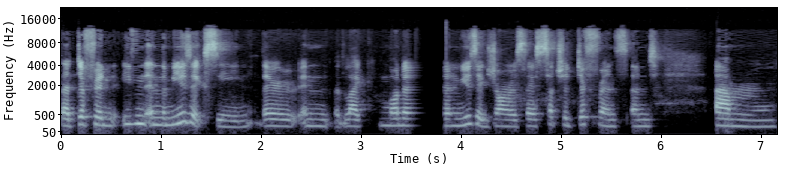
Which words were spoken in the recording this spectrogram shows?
that different even in the music scene they're in like modern music genres, there's such a difference. And um,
